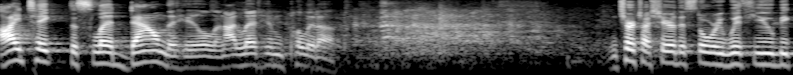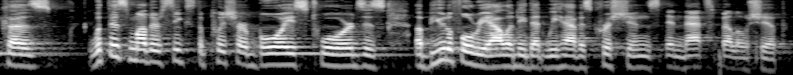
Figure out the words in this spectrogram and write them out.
I take the sled down the hill and I let him pull it up. In church, I share this story with you because what this mother seeks to push her boys towards is a beautiful reality that we have as Christians, and that's fellowship.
